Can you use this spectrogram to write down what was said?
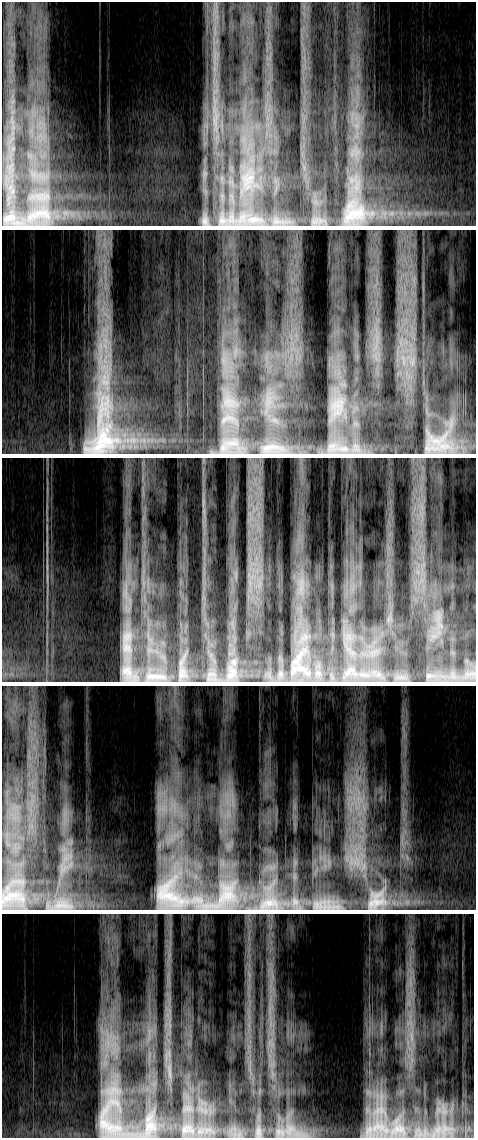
in that, it's an amazing truth. Well, what then is David's story? And to put two books of the Bible together, as you've seen in the last week, I am not good at being short. I am much better in Switzerland than I was in America.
